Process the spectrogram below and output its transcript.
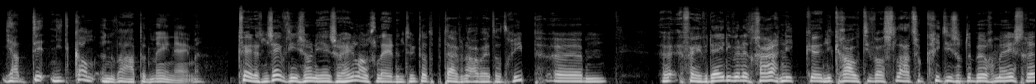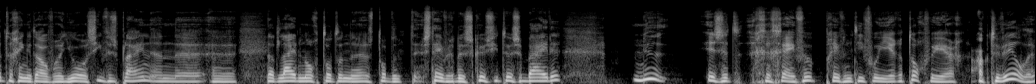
ja, dit niet kan een wapen meenemen. 2017 is nog niet eens zo heel lang geleden natuurlijk dat de Partij van de Arbeid dat riep. Um, uh, VVD die wil het graag. Niek, uh, Niek die was laatst ook kritisch op de burgemeester. Hè. Toen ging het over Joris Iversplein. En dat leidde nog tot een, tot een stevige discussie tussen beiden. Nu is het gegeven preventief fouilleren toch weer actueel. Hè?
